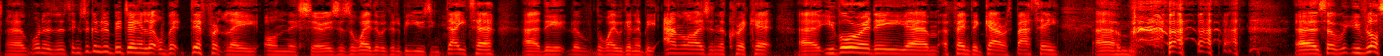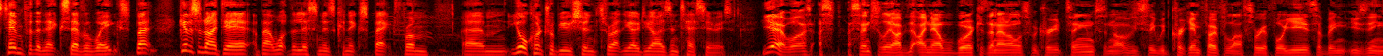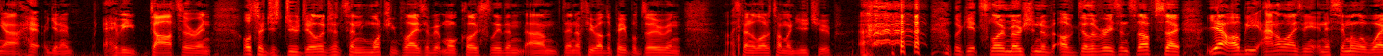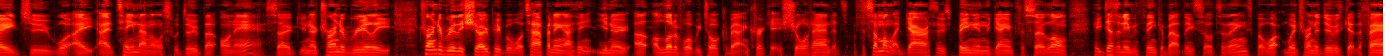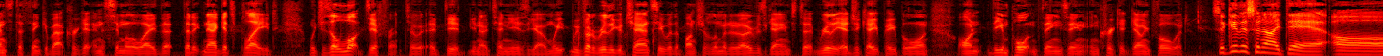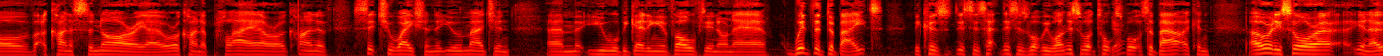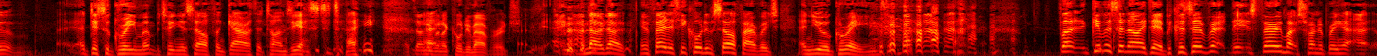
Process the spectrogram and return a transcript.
uh, one of the things we're going to be doing a little bit differently on this series is the way that we're going to be using data, uh, the, the, the way we're going to be analysing the cricket. Uh, you've already um, offended Gareth Batty. Um, Uh, so you've lost him for the next seven weeks. But give us an idea about what the listeners can expect from um, your contribution throughout the ODIs and Test series. Yeah, well, essentially, I've, i now work as an analyst with cricket teams, and obviously with Cricinfo for the last three or four years, I've been using, uh, he, you know, heavy data and also just due diligence and watching players a bit more closely than um, than a few other people do. And I spend a lot of time on YouTube looking at slow motion of, of, deliveries and stuff. So yeah, I'll be analysing it in a similar way to what a, a, team analyst would do, but on air. So you know, trying to really trying to really show people what's happening. I think you know a, a lot of what we talk about in cricket is shorthand. It's, for someone like Gareth who's been in the game for so long, he doesn't even think about these sorts of things. But what we're trying to do is get the fans to think about cricket in a similar way that, that it now gets played, which is a lot different to it did you know ten years ago. And we, we've got a really good chance here with a bunch of limited overs games to really educate people on on the important things in, in cricket going forward. So, give us an idea of a kind of scenario or a kind of player or a kind of situation that you imagine um, you will be getting involved in on air with the debate. Because this is this is what we want. This is what Talk yeah. Sports about. I can. I already saw a you know a disagreement between yourself and Gareth at times yesterday. That's only uh, when I called him average. no, no. In fairness, he called himself average, and you agreed. But give us an idea because it's very much trying to bring, a,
